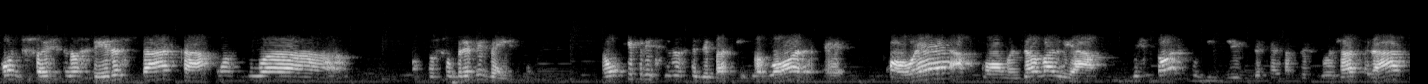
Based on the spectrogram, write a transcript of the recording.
condições financeiras para arcar com a sua, com a sua sobrevivência. Então, o que precisa ser debatido agora é qual é a forma de avaliar o histórico de dívida que essa pessoa já traz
